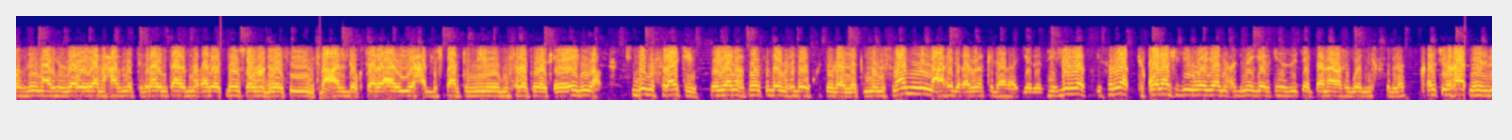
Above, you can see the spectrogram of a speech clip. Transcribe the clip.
ክፍሊ ናይ ህዝባዊ ወያነ ሓርነት ትግራይ እንተ ኣብ መቐለ ዘውጽኦ መግለጺ በዓል ዶክተር ኣብዪ ሓድሽ ፓርቲ ዝምስረት ወጽኤ ኢሉ ኣሎ ጽቡቕ ምስራች እዩ ወያነ ክትወጽእ በይንኺ ደው ክትብል ኣለኪ እሞ ምስ ማንም ንዓኺ ድቐርበኪ ድሕሪ ሕጂ የለን ይግረፍ ይስረቕ ክኮላሽ ድዩ ወያነ ዕድመይ ጌርኪ ህዝቢ ኢትዮጵያ ናባኺ ጎኒ ክስለፍ ቀልጢፍካ ንህዝቢ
